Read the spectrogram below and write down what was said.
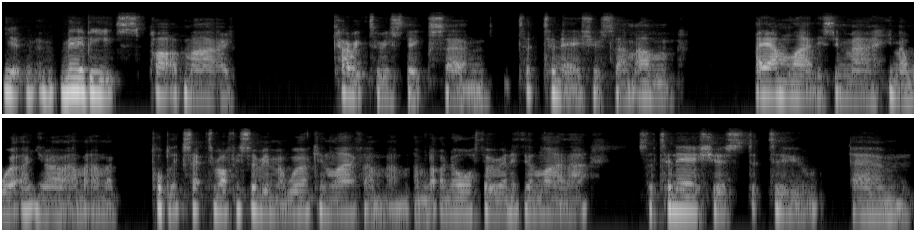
yeah maybe it's part of my characteristics um t- tenacious um, i'm i am like this in my in my work you know i'm i'm a public sector officer in my working life. I'm, I'm, I'm not an author or anything like that. So tenacious to, um,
